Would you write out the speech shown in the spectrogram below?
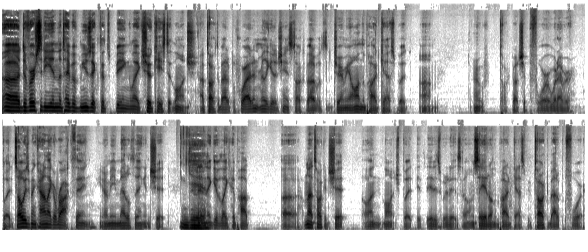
uh, diversity in the type of music that's being like showcased at launch. I've talked about it before. I didn't really get a chance to talk about it with Jeremy on the podcast, but um, I know we've talked about shit before or whatever. But it's always been kind of like a rock thing, you know what I mean, metal thing and shit. Yeah. And they give like hip hop. Uh, I'm not talking shit on launch, but it, it is what it is. I won't say it on the podcast. We've talked about it before.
